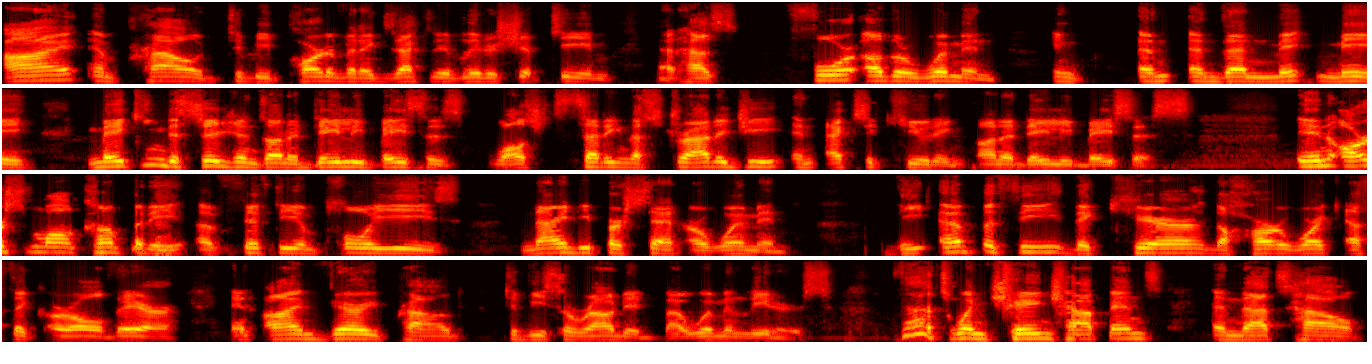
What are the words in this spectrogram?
I am proud to be part of an executive leadership team that has four other women in, and, and then me making decisions on a daily basis while setting the strategy and executing on a daily basis. In our small company of 50 employees, 90% are women the empathy, the care, the hard work ethic are all there. And I'm very proud to be surrounded by women leaders. That's when change happens, and that's how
